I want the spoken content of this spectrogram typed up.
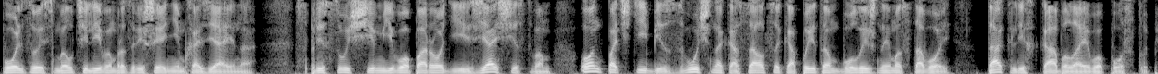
пользуясь молчаливым разрешением хозяина. С присущим его породе изяществом он почти беззвучно касался копытом булыжной мостовой. Так легка была его поступь.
